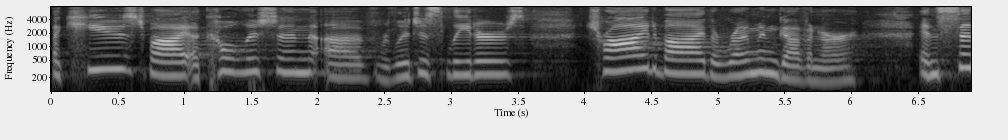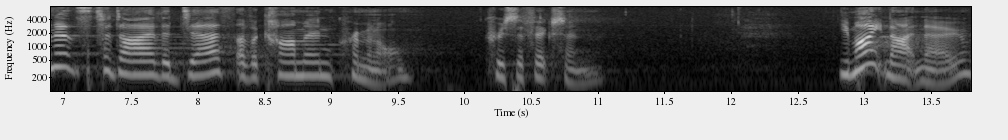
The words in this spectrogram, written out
accused by a coalition of religious leaders, tried by the Roman governor, and sentenced to die the death of a common criminal crucifixion. You might not know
